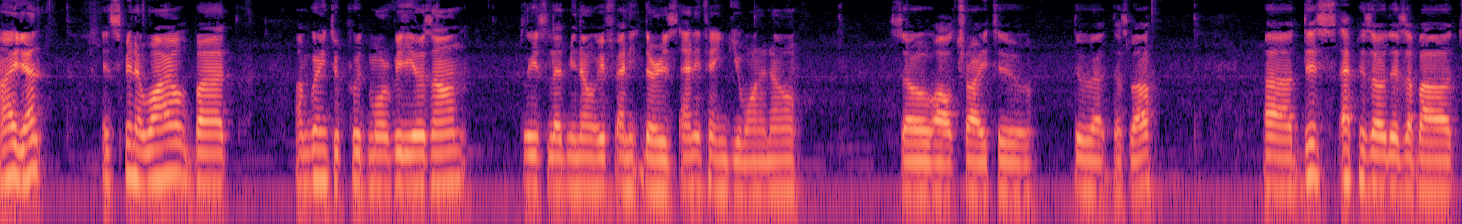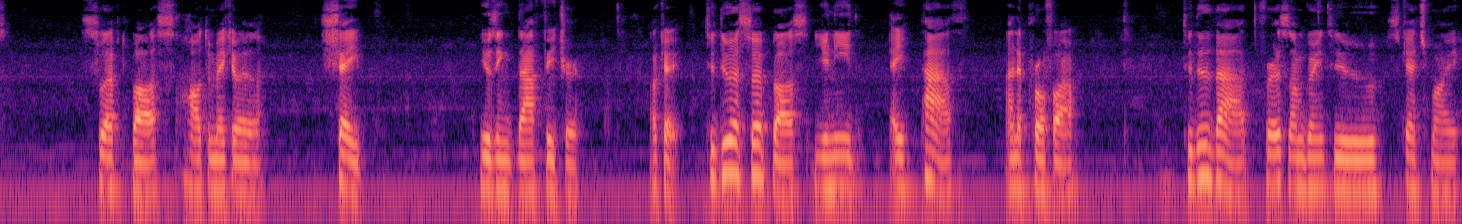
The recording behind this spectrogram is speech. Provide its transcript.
Hi again. It's been a while, but I'm going to put more videos on. Please let me know if any there is anything you want to know. So I'll try to do it as well. Uh, this episode is about Swept Boss, how to make a shape using that feature. Okay, to do a Swept Boss, you need a path and a profile. To do that, first I'm going to sketch my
